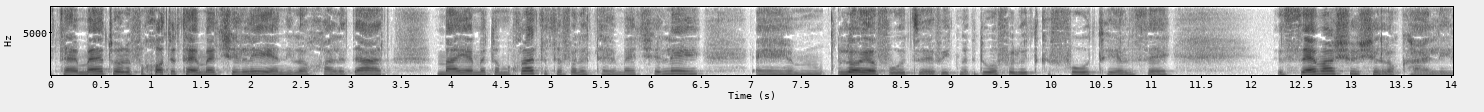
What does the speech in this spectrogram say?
את האמת, או לפחות את האמת שלי, אני לא יכולה לדעת מהי האמת המוחלטת, אבל את האמת שלי, לא יאהבו את זה ויתנגדו, אפילו יתקפו אותי על זה. זה משהו שלא קל לי,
